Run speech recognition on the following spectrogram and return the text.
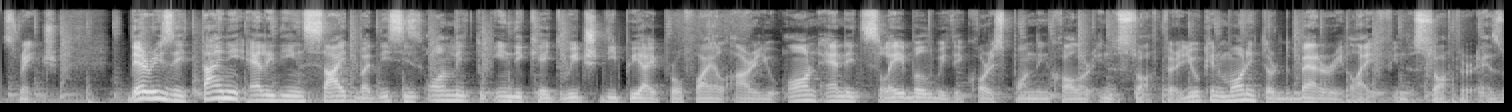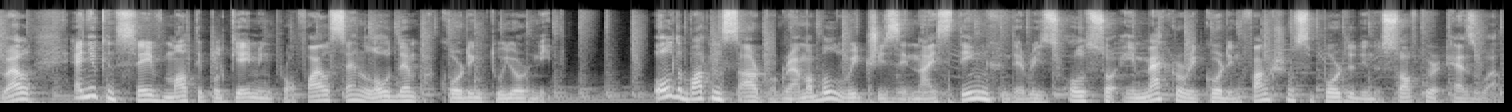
strange. There is a tiny LED inside, but this is only to indicate which DPI profile are you on and it's labeled with the corresponding color in the software. You can monitor the battery life in the software as well and you can save multiple gaming profiles and load them according to your need. All the buttons are programmable, which is a nice thing, there is also a macro recording function supported in the software as well.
